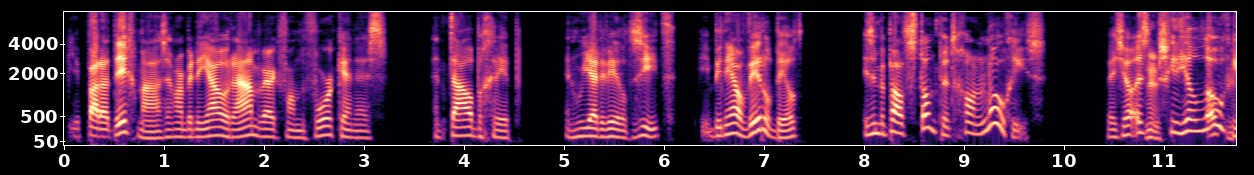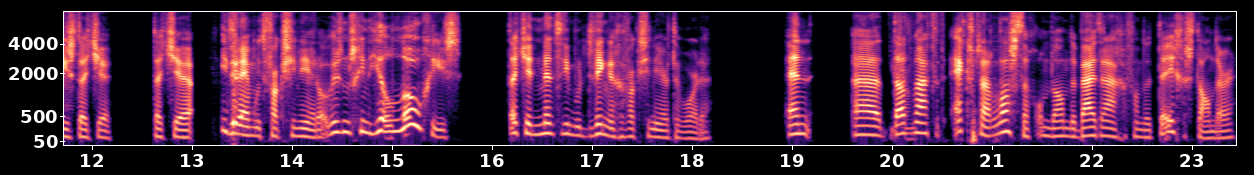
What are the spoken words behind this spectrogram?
je paradigma, zeg maar binnen jouw raamwerk van voorkennis en taalbegrip en hoe jij de wereld ziet, binnen jouw wereldbeeld is een bepaald standpunt gewoon logisch. Weet je wel, is het misschien heel logisch dat je, dat je iedereen moet vaccineren? Of is het misschien heel logisch dat je mensen niet moet dwingen gevaccineerd te worden? En eh, dat Ja. maakt het extra lastig om dan de bijdrage van de tegenstander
